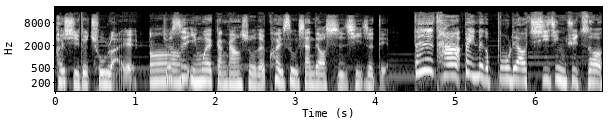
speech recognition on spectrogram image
还洗得出来哎，就是因为刚刚说的快速删掉湿气这点。但是它被那个布料吸进去之后，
